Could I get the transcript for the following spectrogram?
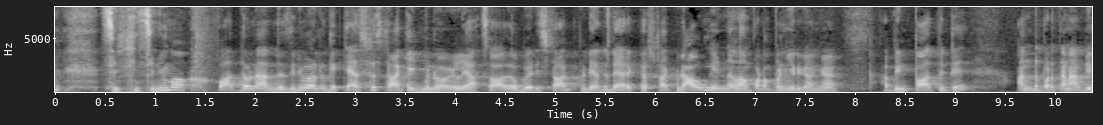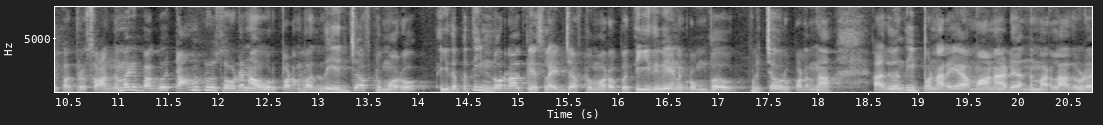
சினிமா பார்த்தோன்னே அந்த சினிமாவில் இருக்க கேஸ்ட்டை ஸ்டாக்கிங் பண்ணுவாங்க இல்லையா? ஸோ அதை மாதிரி ஸ்டாக் பண்ணி அந்த டேரக்டர் ஸ்டாக் பண்ணி அவங்க என்னெல்லாம் படம் பண்ணியிருக்காங்க அப்படின்னு பார்த்துட்டு அந்த படத்தை நான் அப்படியே பார்த்துருவேன். ஸோ அந்த மாதிரி பார்க்கும்போது டாம் க்ரூஸோட நான் ஒரு படம் பார்த்தது எட்ஜ் ஆஃப் டுமாரோ இதை பற்றி இன்னொரு நாள் பேசலாம் எட்ஜ் ஆஃப் டுமாரோ பற்றி இதுவே எனக்கு ரொம்ப பிடிச்ச ஒரு படம் தான். அது வந்து இப்போ நிறையா மாநாடு அந்த மாதிரிலாம் அதோட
